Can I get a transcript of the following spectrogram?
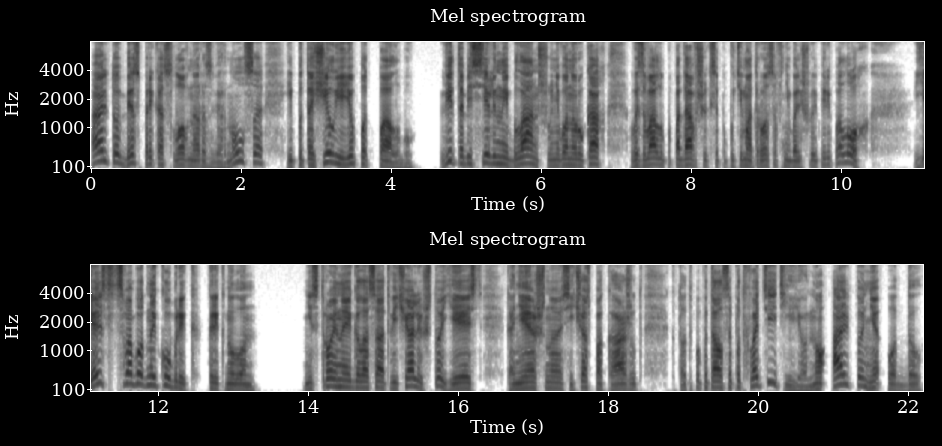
Альто беспрекословно развернулся и потащил ее под палубу. Вид обессиленный бланш у него на руках вызывал у попадавшихся по пути матросов небольшой переполох. «Есть свободный кубрик!» — крикнул он. Нестройные голоса отвечали, что есть. Конечно, сейчас покажут. Кто-то попытался подхватить ее, но Альто не отдал.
